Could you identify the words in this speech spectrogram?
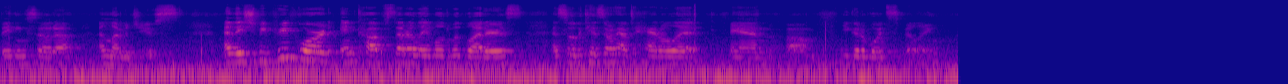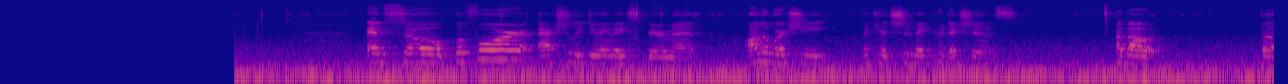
baking soda, and lemon juice. And they should be pre-poured in cups that are labeled with letters, and so the kids don't have to handle it, and um, you could avoid spilling. And so before actually doing the experiment, on the worksheet, the kids should make predictions about the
